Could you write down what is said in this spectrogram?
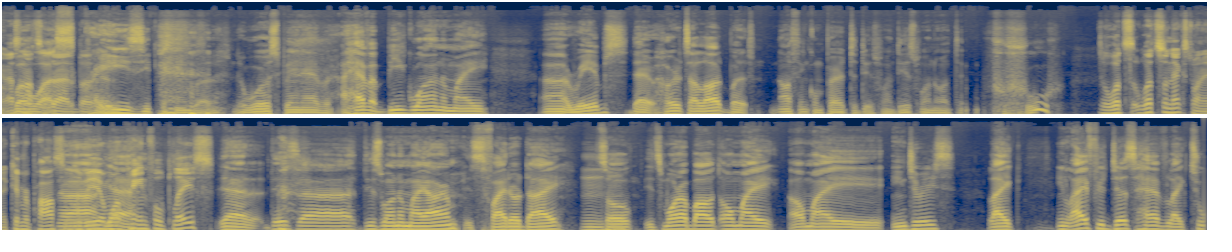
hour that's but not it so was bad, but- crazy pain brother the worst pain ever i have a big one on my uh, ribs that hurts a lot but nothing compared to this one this one what Whew. What's what's the next one? It can possibly Uh, be a more painful place. Yeah, this uh this one on my arm is fight or die. So it's more about all my all my injuries. Like in life you just have like two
